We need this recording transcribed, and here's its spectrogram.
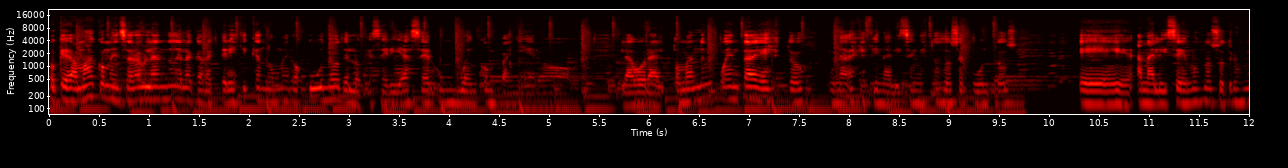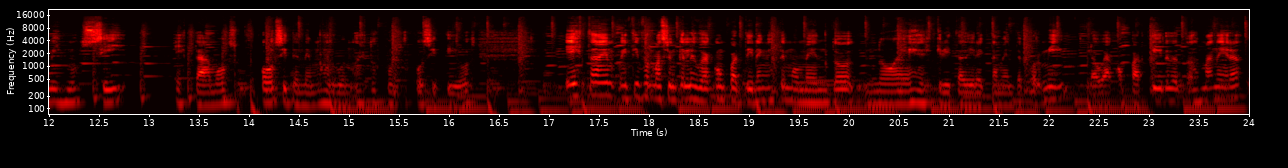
Ok, vamos a comenzar hablando de la característica número uno de lo que sería ser un buen compañero laboral. Tomando en cuenta esto, una vez que finalicen estos 12 puntos, eh, analicemos nosotros mismos si estamos o si tenemos algunos de estos puntos positivos. Esta, esta, información que les voy a compartir en este momento no es escrita directamente por mí, la voy a compartir de todas maneras.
